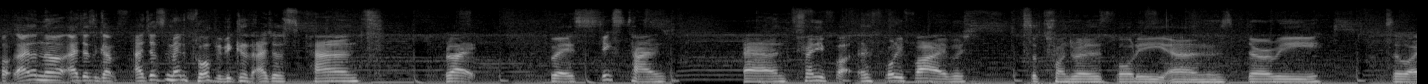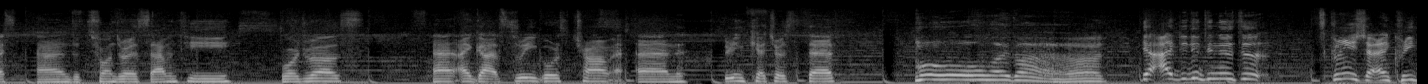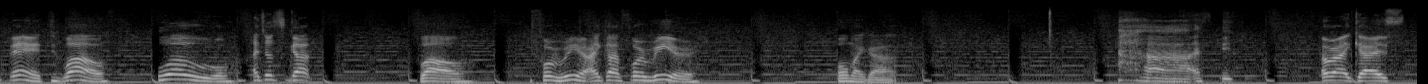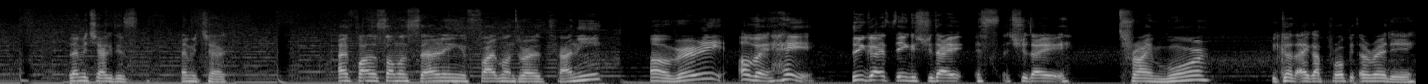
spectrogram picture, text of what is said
Oh, I don't know. I just got. I just made profit because I just spent like wait six times and 25 uh, 45 so 240 and 30 so i spent 270 wardrobes and i got three gold charm and green catcher step oh my god yeah i didn't need to screenshot and clickbait wow Whoa! I just got... Wow. For real, I got for real. Oh my god. Ah, Alright guys. Let me check this. Let me check. I found someone selling 520. Oh really? Oh wait, hey. Do you guys think should I should I try more? Because I got profit already.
